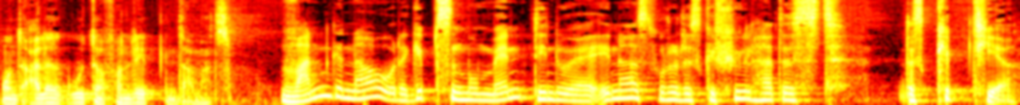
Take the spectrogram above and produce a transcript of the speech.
und alle gut davon lebten damals. Wann genau oder gibt es einen Moment, den du erinnerst, wo du das Gefühl hattest, das kippt hier?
